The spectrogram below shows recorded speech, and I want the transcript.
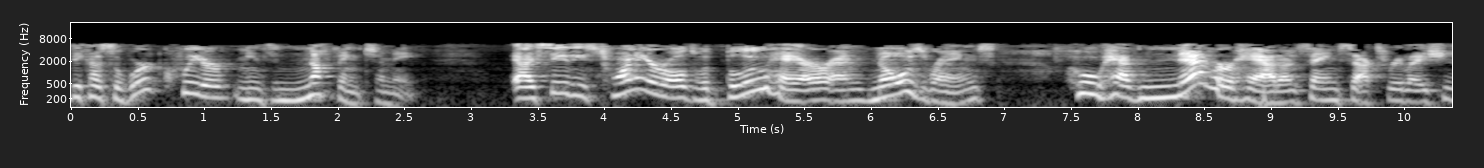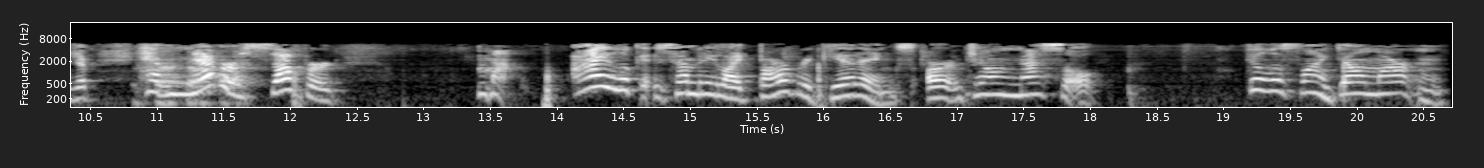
Because the word queer means nothing to me. I see these 20 year olds with blue hair and nose rings who have never had a same sex relationship, have never suffered. My, I look at somebody like Barbara Gittings or Joan Nestle, Phyllis Lyon, Del Martin,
